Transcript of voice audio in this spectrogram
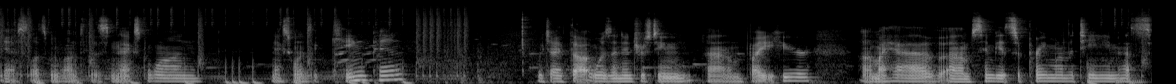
yeah, so let's move on to this next one. Next one is a Kingpin which I thought was an interesting um, fight here. Um, I have um, Symbiote Supreme on the team. That's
